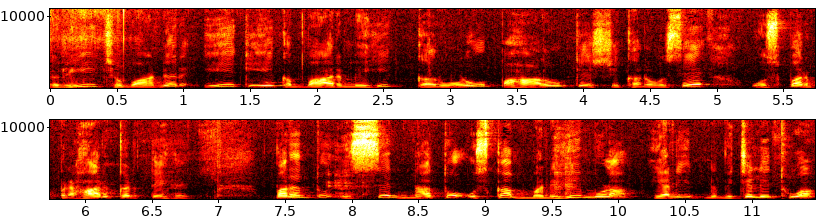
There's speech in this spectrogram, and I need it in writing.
रीछ वानर एक एक बार में ही करोड़ों पहाड़ों के शिखरों से उस पर प्रहार करते हैं। परंतु इससे न तो उसका मन ही मुड़ा, यानी विचलित हुआ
